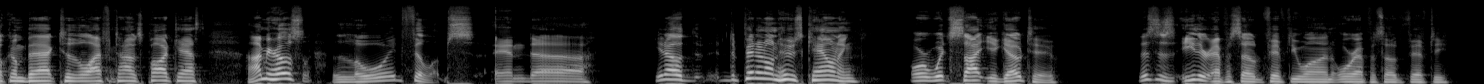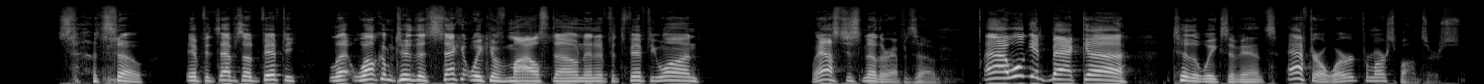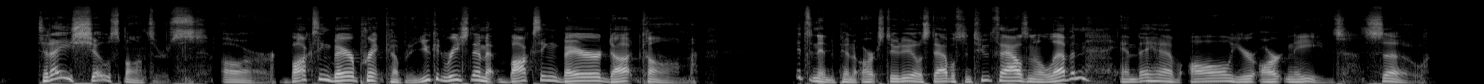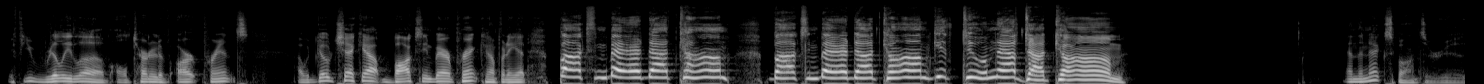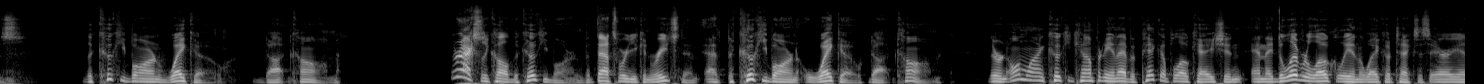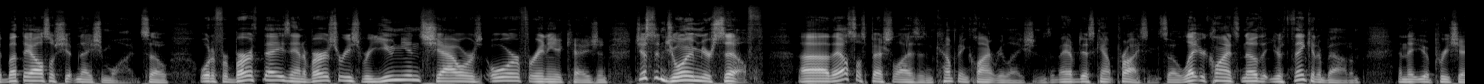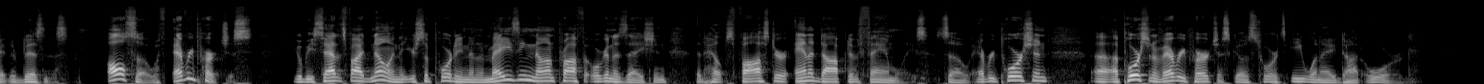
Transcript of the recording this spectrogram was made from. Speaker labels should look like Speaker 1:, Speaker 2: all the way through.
Speaker 1: Welcome back to the Life and Times podcast. I'm your host, Lloyd Phillips. And, uh, you know, d- depending on who's counting or which site you go to, this is either episode 51 or episode 50. So, so if it's episode 50, let welcome to the second week of milestone. And if it's 51, well, it's just another episode. Uh, we'll get back uh, to the week's events after a word from our sponsors. Today's show sponsors are Boxing Bear Print Company. You can reach them at boxingbear.com. It's an independent art studio established in 2011, and they have all your art needs. So, if you really love alternative art prints, I would go check out Boxing Bear Print Company at boxingbear.com. Boxingbear.com. Get to them now.com. And the next sponsor is the Cookie Barn Waco.com. They're actually called the Cookie Barn, but that's where you can reach them at the Cookie Barn Waco.com. They're an online cookie company and they have a pickup location and they deliver locally in the Waco, Texas area, but they also ship nationwide. So order for birthdays, anniversaries, reunions, showers, or for any occasion. Just enjoy them yourself. Uh, they also specialize in company client relations and they have discount pricing. So let your clients know that you're thinking about them and that you appreciate their business. Also, with every purchase, you'll be satisfied knowing that you're supporting an amazing nonprofit organization that helps foster and adoptive families. So every portion, uh, a portion of every purchase goes towards e e1a.org.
